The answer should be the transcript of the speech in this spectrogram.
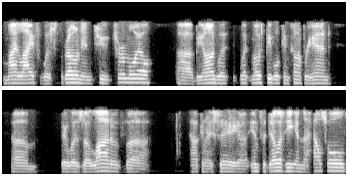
my life was thrown into turmoil uh, beyond what what most people can comprehend. Um, there was a lot of uh, how can I say uh, infidelity in the household.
